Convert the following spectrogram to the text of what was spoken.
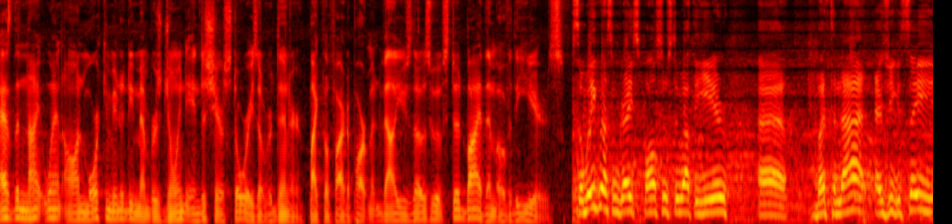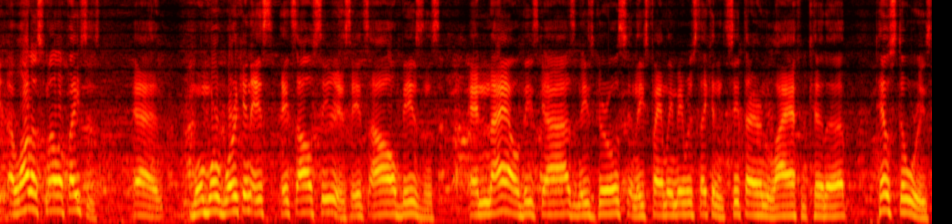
As the night went on, more community members joined in to share stories over dinner. Pikeville Fire Department values those who have stood by them over the years. So we've got some great sponsors throughout the year, uh, but tonight, as you can see, a lot of smiling faces. Uh, when we're working, it's, it's all serious, it's all business. And now these guys and these girls and these family members, they can sit there and laugh and cut up, tell stories.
